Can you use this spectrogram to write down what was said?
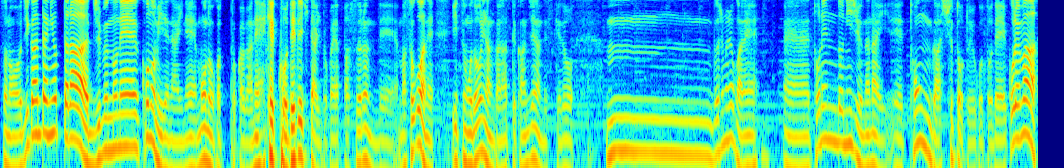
その、時間帯によったら自分のね、好みでないね、ものとかがね、結構出てきたりとかやっぱするんで、まあそこはね、いつも通りなんかなって感じなんですけど、うーん、どうしましょうかね。えー、トレンド27位、えー、トンガ首都ということで、これまあ、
